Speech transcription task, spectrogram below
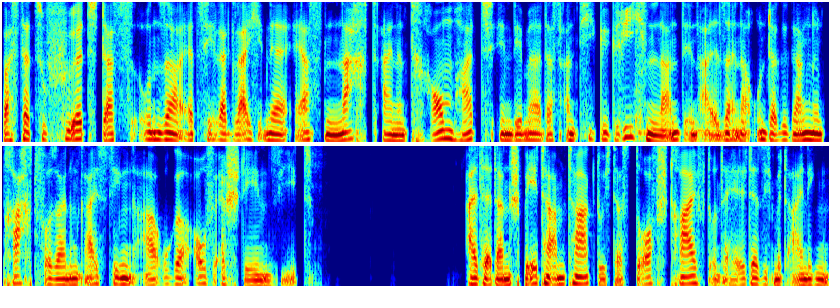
was dazu führt, dass unser Erzähler gleich in der ersten Nacht einen Traum hat, in dem er das antike Griechenland in all seiner untergegangenen Pracht vor seinem geistigen Auge auferstehen sieht. Als er dann später am Tag durch das Dorf streift, unterhält er sich mit einigen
